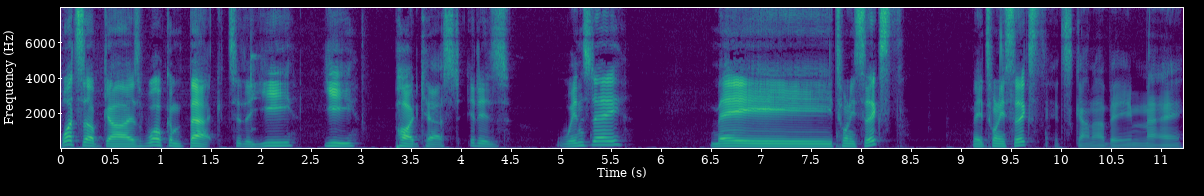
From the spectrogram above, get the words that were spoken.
What's up, guys? Welcome back to the Yee Yee podcast. It is Wednesday, May 26th. May 26th. It's gonna be May.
